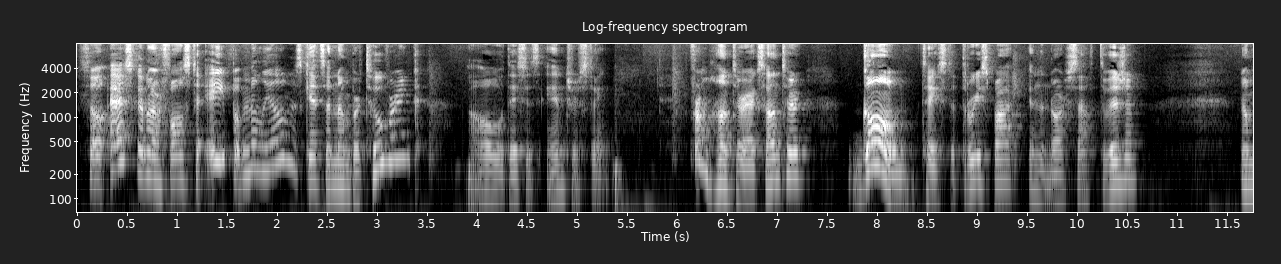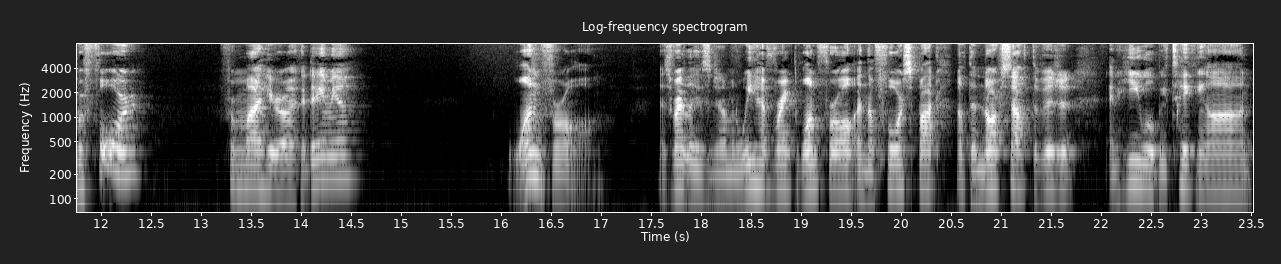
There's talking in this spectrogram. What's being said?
so Escanor falls to eight, but Meliodas gets a number two rank. Oh, this is interesting. From Hunter x Hunter, Gon takes the three spot in the North South Division. Number four, from My Hero Academia, One for All. That's right, ladies and gentlemen. We have ranked One for All in the four spot of the North South Division, and he will be taking on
